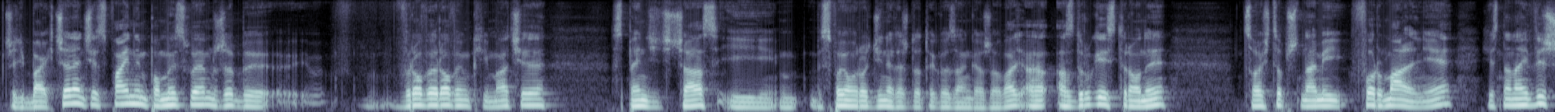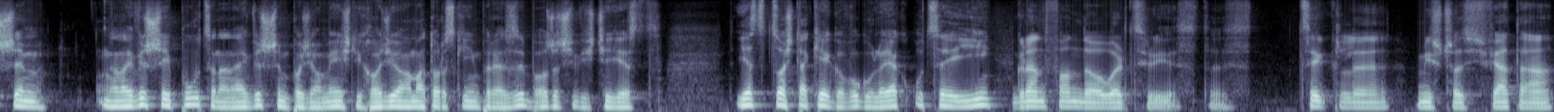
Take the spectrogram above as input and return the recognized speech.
czyli Bike Challenge jest fajnym pomysłem, żeby w rowerowym klimacie spędzić czas i swoją rodzinę też do tego zaangażować, a, a z drugiej strony coś, co przynajmniej formalnie jest na najwyższym, na najwyższej półce, na najwyższym poziomie, jeśli chodzi o amatorskie imprezy, bo rzeczywiście jest Jest coś takiego w ogóle jak UCI? Grand Fondo World Series to jest cykl Mistrzostw Świata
